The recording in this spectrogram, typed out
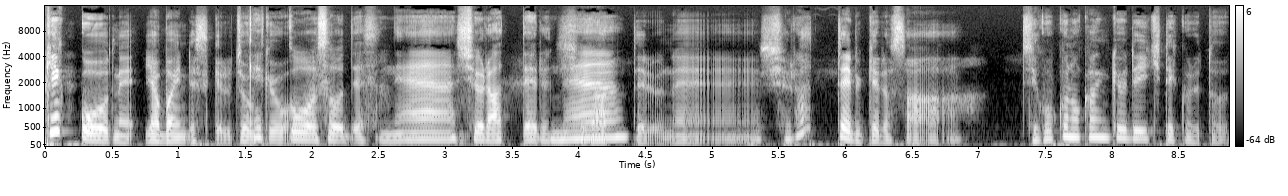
結構ね、やばいんですけど、状況結は。構そうですね。シュラってるシュラっね。てるね。シュラってるけどさ、地獄の環境で生きてくると、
